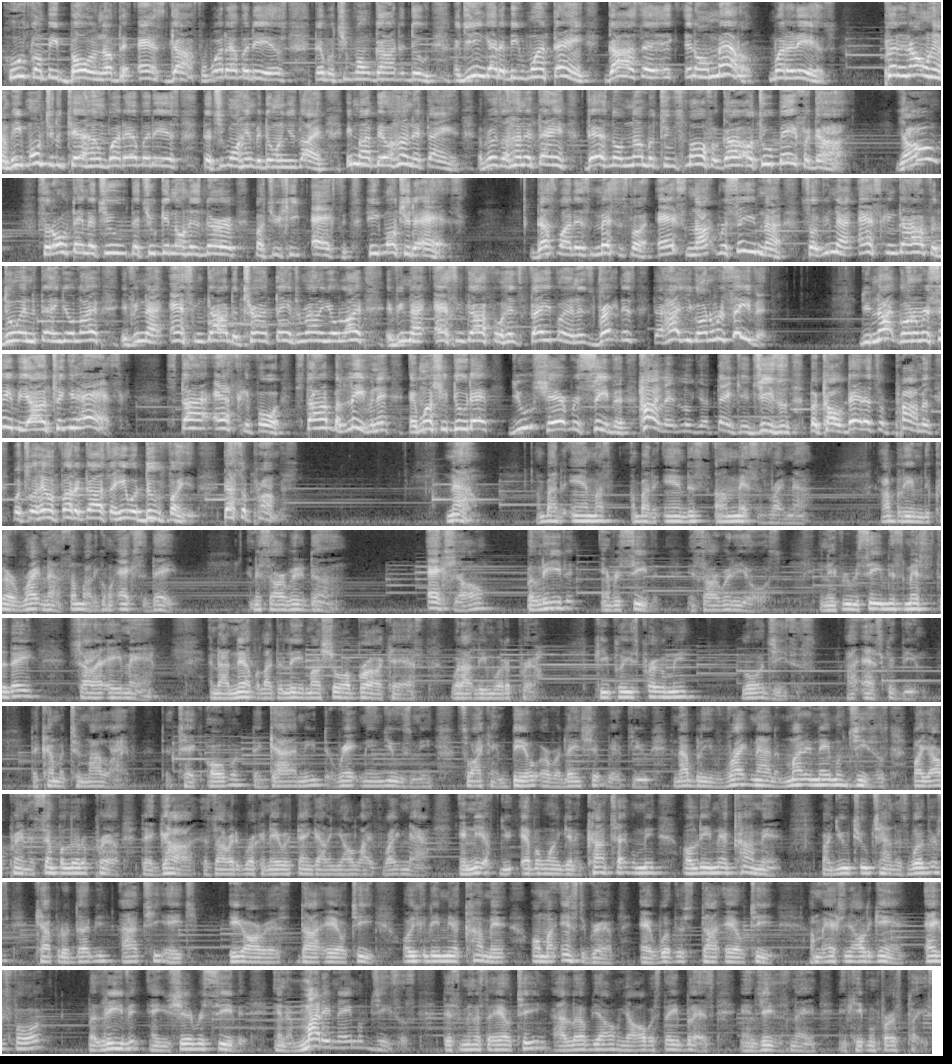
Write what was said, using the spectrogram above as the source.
Who's going to be bold enough to ask God for whatever it is that what you want God to do? And you ain't got to be one thing. God said it, it don't matter what it is. Put it on him. He wants you to tell him whatever it is that you want him to do in your life. It might be a hundred things. If there's a hundred things, there's no number too small for God or too big for God. Y'all? So don't think that you that you getting on his nerve, but you keep asking. He wants you to ask. That's why this message for ask not, receive not. So if you're not asking God for doing anything in your life, if you're not asking God to turn things around in your life, if you're not asking God for his favor and his greatness, then how are you going to receive it? You're not going to receive it, y'all, until you ask. Start asking for it. Start believing it. And once you do that, you shall receive it. Hallelujah. Thank you, Jesus. Because that is a promise But your Heavenly Father God said he will do for you. That's a promise. Now, I'm about to end my I'm about to end this um, message right now. I believe and declare right now somebody gonna ask today. And it's already done. Ask y'all, believe it and receive it. It's already yours. And if you receive this message today, shout out amen. And I never like to leave my show or broadcast without leaving with a prayer. Can you please pray with me? Lord Jesus, I ask of you to come into my life to take over, to guide me, direct me, and use me so I can build a relationship with you. And I believe right now in the mighty name of Jesus, by y'all praying a simple little prayer, that God is already working everything out in your life right now. And if you ever want to get in contact with me or leave me a comment, my YouTube channel is Withers, capital W I T H E R S dot L T. Or you can leave me a comment on my Instagram at Withers dot L T. I'm asking y'all again, ask for Believe it and you shall receive it. In the mighty name of Jesus. This Minister LT, I love y'all. And y'all always stay blessed in Jesus' name and keep in first place.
